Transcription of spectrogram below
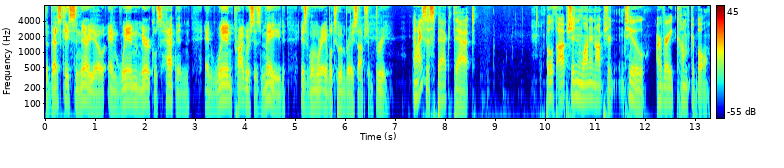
the best case scenario and when miracles happen and when progress is made is when we're able to embrace option three And I suspect that both option one and option two are very comfortable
